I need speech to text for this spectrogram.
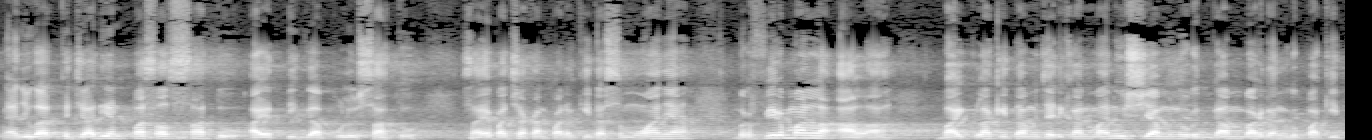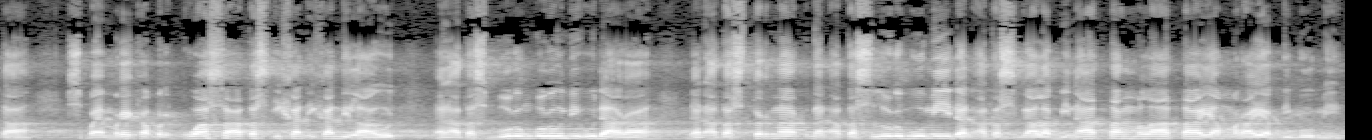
dan juga Kejadian pasal 1 ayat 31. Saya bacakan pada kita semuanya, berfirmanlah Allah, Baiklah kita menjadikan manusia menurut gambar dan rupa kita, supaya mereka berkuasa atas ikan-ikan di laut, dan atas burung-burung di udara, dan atas ternak, dan atas seluruh bumi, dan atas segala binatang melata yang merayap di bumi.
